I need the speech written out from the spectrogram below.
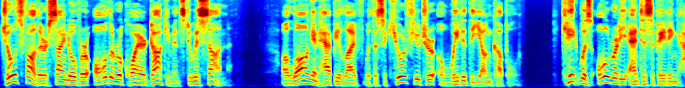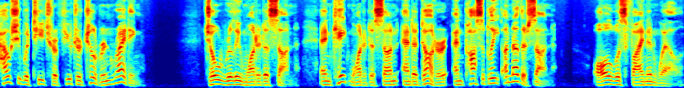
Joe's father signed over all the required documents to his son. A long and happy life with a secure future awaited the young couple. Kate was already anticipating how she would teach her future children writing. Joe really wanted a son, and Kate wanted a son and a daughter and possibly another son. All was fine and well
